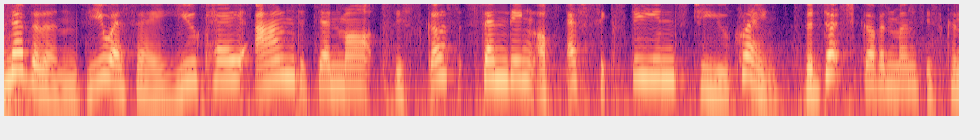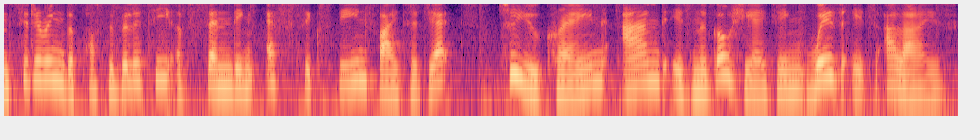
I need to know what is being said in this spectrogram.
Netherlands, USA, UK, and Denmark discuss sending of F 16s to Ukraine. The Dutch government is considering the possibility of sending F 16 fighter jets to Ukraine and is negotiating with its allies.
